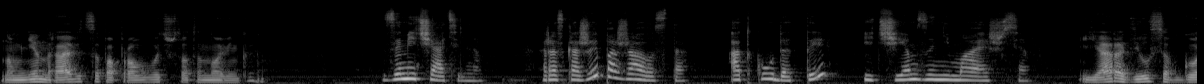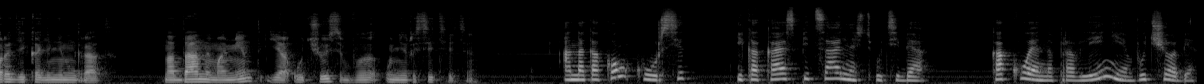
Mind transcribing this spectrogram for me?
но мне нравится попробовать что-то новенькое. Замечательно. Расскажи, пожалуйста, откуда ты и чем занимаешься? Я родился в городе Калининград. На данный момент я учусь в университете. А на каком курсе и какая специальность у тебя? Какое направление в учебе?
